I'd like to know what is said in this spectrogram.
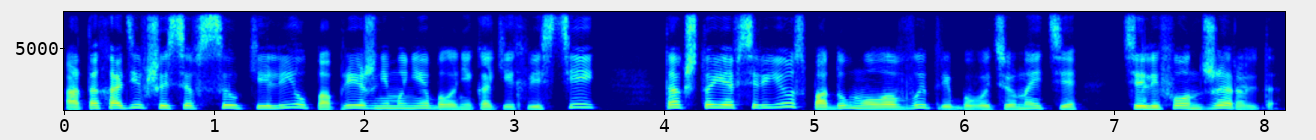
От находившейся в ссылке Лил по-прежнему не было никаких вестей, так что я всерьез подумала вытребовать у Нетти телефон Джеральда.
